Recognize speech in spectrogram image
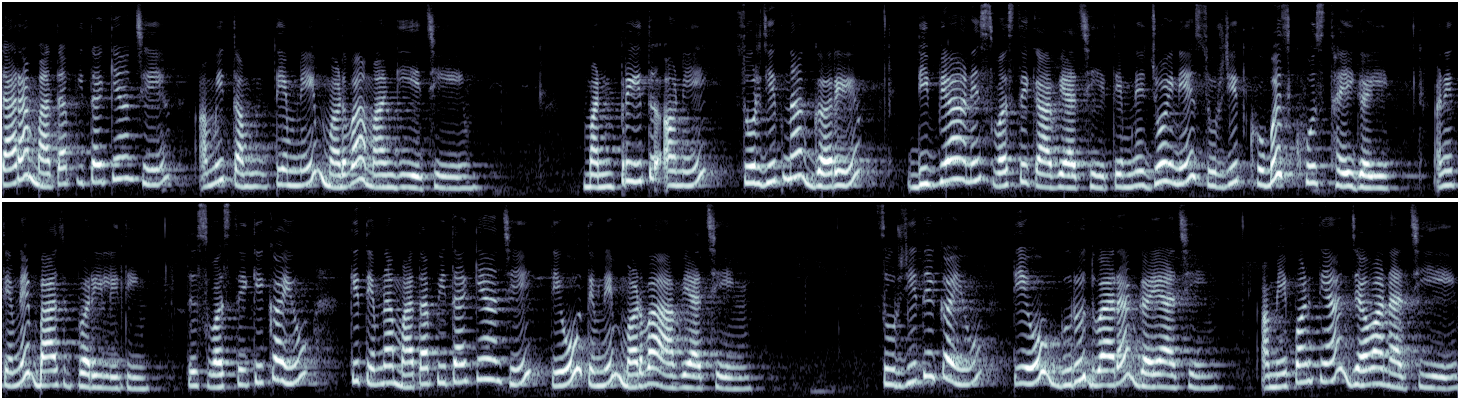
તારા માતા પિતા ક્યાં છે? અમે તમ, તેમને મળવા માંગીએ છીએ. મનપ્રીત અને સુરજીતના ઘરે દિવ્યા અને સ્વસ્તિક આવ્યા છે. તેમને જોઈને સુરજીત ખૂબ જ ખુશ થઈ ગઈ અને તેમણે બાથ ભરી લીધી. તો સ્વસ્તિકે કહ્યું કે તેમના માતા પિતા ક્યાં છે? તેઓ તેમને મળવા આવ્યા છે. સુરજીતે કહ્યું, તેઓ ગુરુદ્વારા ગયા છે. અમે પણ ત્યાં જવાના છીએ.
